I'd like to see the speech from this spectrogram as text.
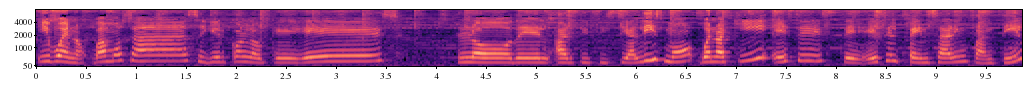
Y bueno vamos a seguir con lo que es lo del artificialismo. Bueno aquí es este es el pensar infantil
